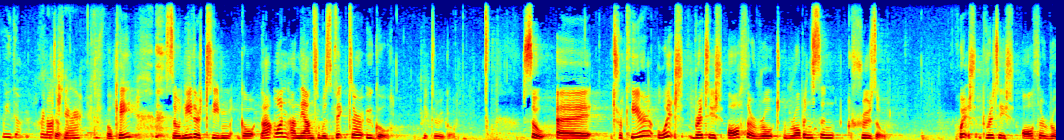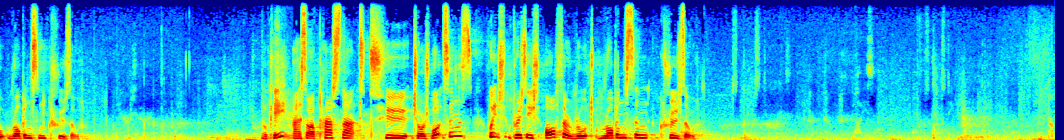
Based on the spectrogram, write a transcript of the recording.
We don't. We're not don't sure. Know. Okay. so neither team got that one, and the answer was Victor Hugo. Victor Hugo. So, uh, Trakir, which British author wrote Robinson Crusoe? Which British author wrote Robinson Crusoe? Okay, uh, so I'll pass that to George Watson's. Which British author wrote Robinson Crusoe?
